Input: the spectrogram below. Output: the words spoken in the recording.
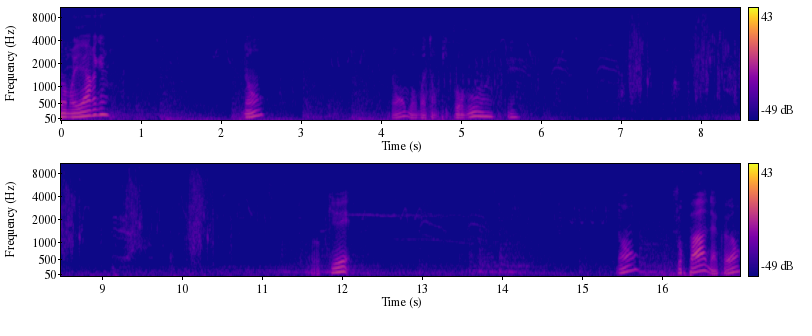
Embryargues Non Non, bon bah tant pis pour vous. hein. Ok. Non Toujours pas, d'accord.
